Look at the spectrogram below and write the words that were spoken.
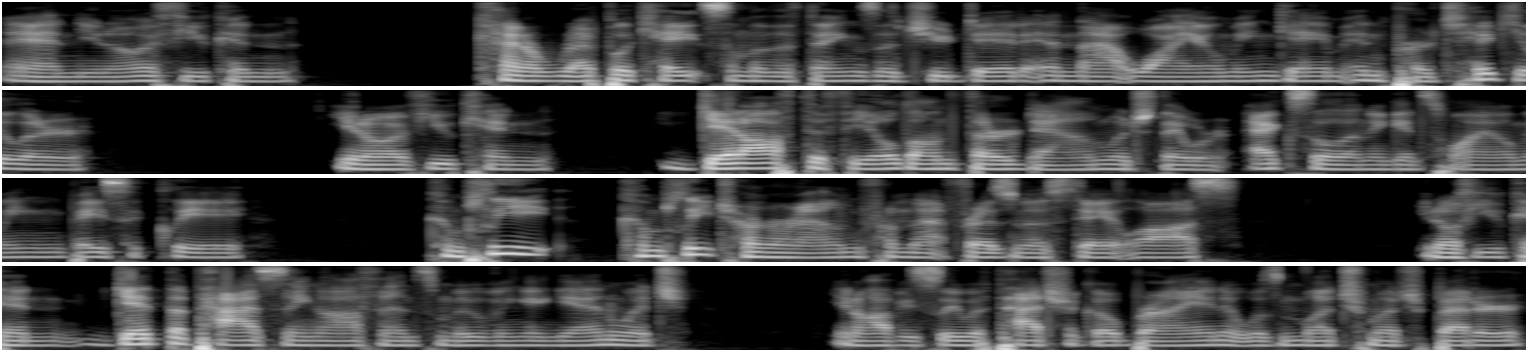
And you know if you can kind of replicate some of the things that you did in that Wyoming game in particular, you know if you can get off the field on third down, which they were excellent against Wyoming, basically complete complete turnaround from that Fresno State loss. You know, if you can get the passing offense moving again, which, you know, obviously with Patrick O'Brien, it was much, much better.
